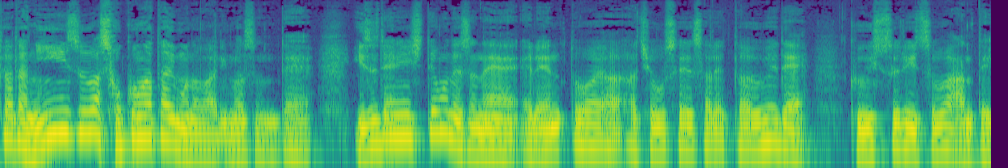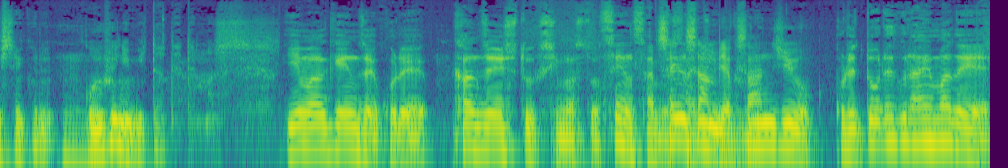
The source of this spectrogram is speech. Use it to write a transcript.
ただ、ニーズは底堅いものがありますんで、いずれにしてもですね、連投は調整された上で、空室率は安定してくる。こういうふうに見立ててます。今現在これ完全取得しますと1330億。これどれぐらいまで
